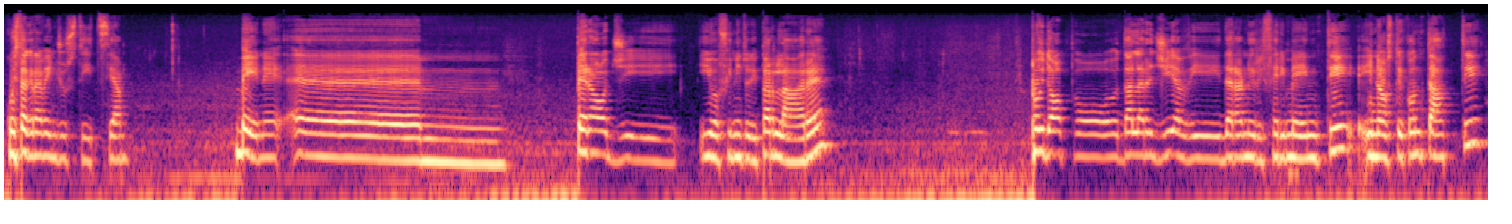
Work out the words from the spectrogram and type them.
questa grave ingiustizia. Bene, ehm, per oggi io ho finito di parlare, poi dopo dalla regia vi daranno i riferimenti, i nostri contatti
